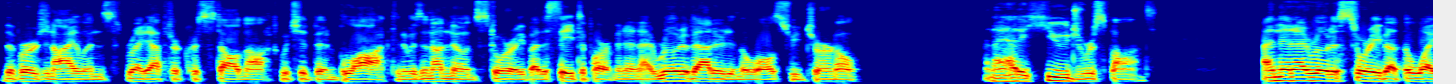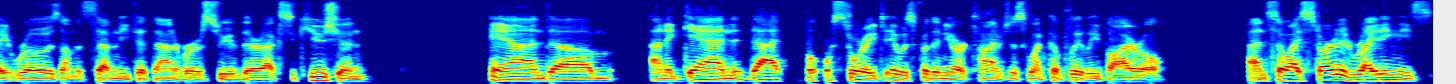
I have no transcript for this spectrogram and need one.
the Virgin Islands right after Kristallnacht, which had been blocked, and it was an unknown story by the State Department. And I wrote about it in the Wall Street Journal, and I had a huge response. And then I wrote a story about the White Rose on the 75th anniversary of their execution. And um, and again, that story, it was for the New York Times, just went completely viral. And so I started writing these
